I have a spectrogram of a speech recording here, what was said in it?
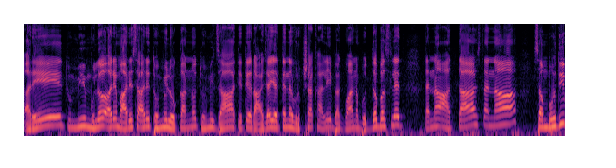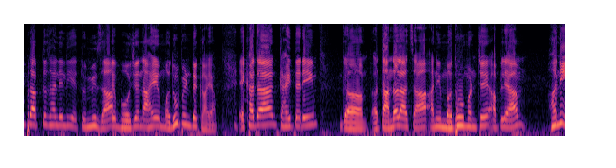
अरे तुम्ही मुलं अरे मारिसा अरे तुम्ही लोकांनो तुम्ही जा तिथे राजा येते वृक्षाखाली भगवान बुद्ध बसलेत त्यांना आताच त्यांना संबोधी प्राप्त झालेली आहे. तुम्ही जा भोजन आहे मधुपिंड काया एखादा काहीतरी ग- तांदळाचा आणि मधु म्हणजे आपल्या हनी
